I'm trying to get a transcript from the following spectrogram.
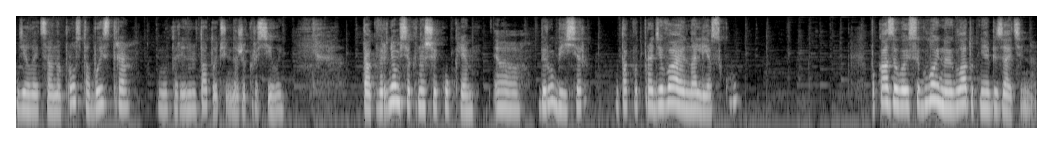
Делается она просто, быстро. Вот результат очень даже красивый. Так, вернемся к нашей кукле. Э, беру бисер, вот так вот продеваю на леску показываю с иглой, но игла тут не обязательно.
